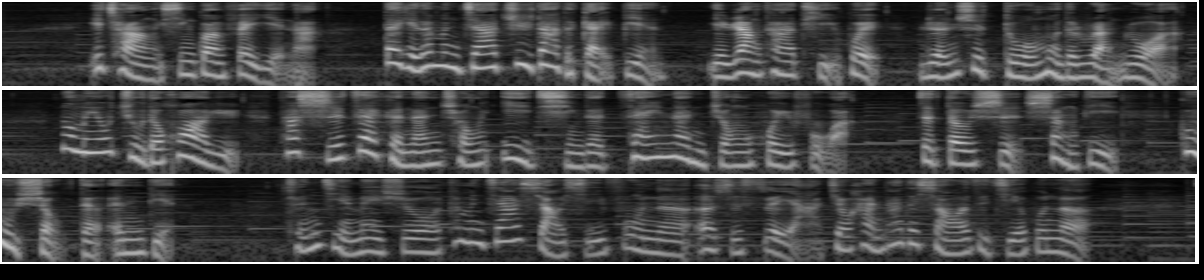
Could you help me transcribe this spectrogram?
一场新冠肺炎啊，带给他们家巨大的改变，也让他体会人是多么的软弱啊！若没有主的话语，他实在很难从疫情的灾难中恢复啊！这都是上帝固守的恩典。陈姐妹说，他们家小媳妇呢，二十岁啊，就和他的小儿子结婚了。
